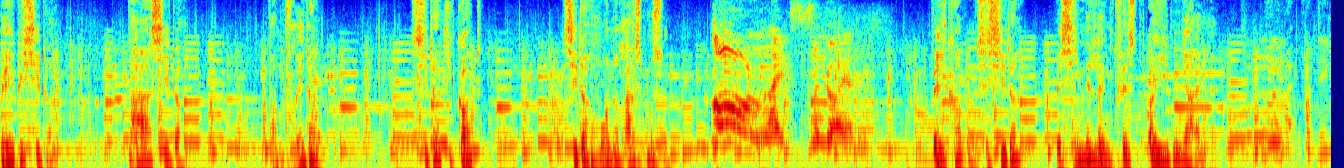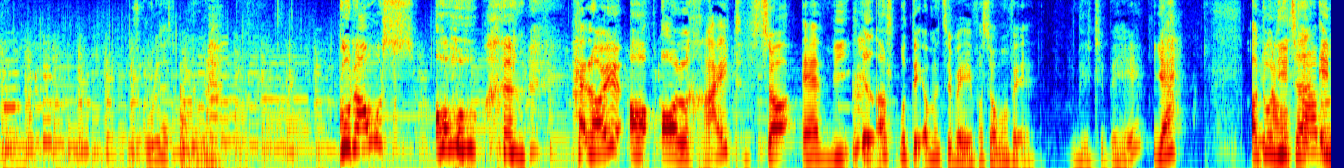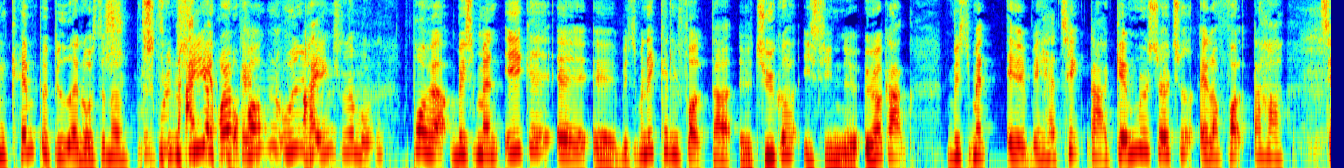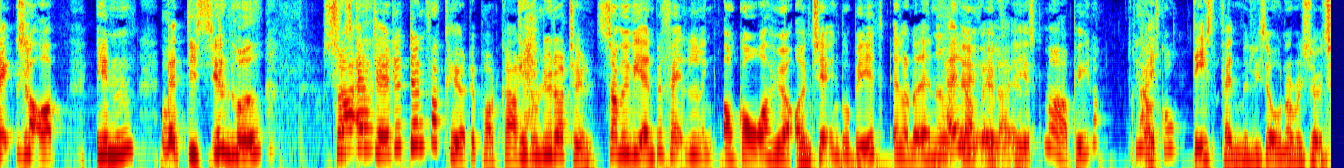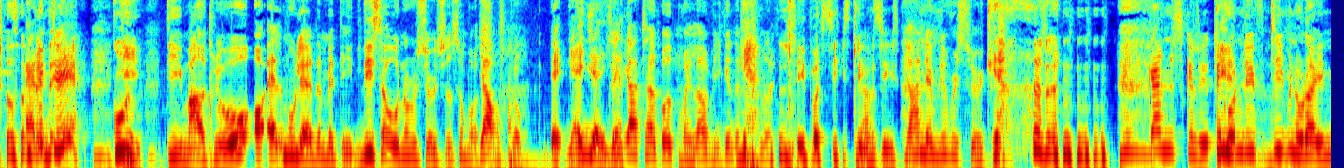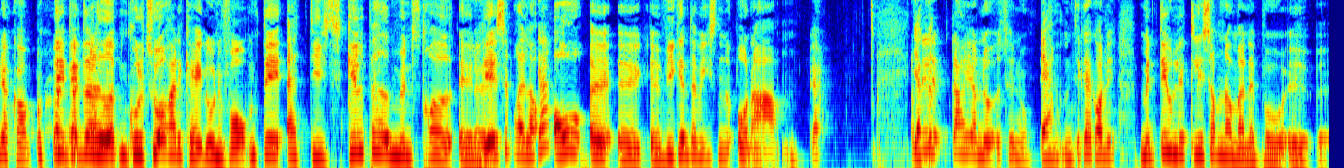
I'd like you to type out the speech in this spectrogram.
Babysitter. Parasitter. Pomfritter. Sitter de godt? Sitter Horne Rasmussen. Alright, så gør jeg det. Velkommen til Sitter med Signe Lindqvist og Iben Jejle. Du skulle have spillet. Goddags og halløj og all right, så er vi eddersbruderme tilbage fra sommerferie. Vi er tilbage. Ja, og du har lige taget en kæmpe bid af en ostemad. Du skulle sige, at prøve at gemme den ude i den ene side af munden. prøv at høre, hvis man ikke, øh, øh, hvis man ikke kan lide folk, der øh, tykker i sin øh, øregang, hvis man øh, vil have ting, der er gennemresearchet, eller folk, der har tænkt sig om, inden uh. at de siger noget, så, Så skal, er dette den forkerte podcast, Ja. du lytter til. så vil vi anbefale at gå over og høre orientering på B1, eller noget andet. Eller, øh, øh, eller øh, Esben og Peter. De er også gode. det er fandme lige så underresearchet. det men det? Ja, Gud. de, de er meget kloge og alt muligt andet, men det er lige så underresearchet som os. Jeg er også klog. Ja, ja, ja. Se, ja. jeg har taget både briller og weekend ja med. lige præcis, lige præcis. Jeg har nemlig research. Ja. Ganske lidt. Kun lige 10 minutter inden jeg kom. Det er det, der hedder den kulturradikale uniform. Det er de skildpaddemønstrede øh, læsebriller ja. og øh, øh, øh, weekendavisen under armen. Ja. Og Jeg det, der er jeg nået til nu. Ja, men det kan jeg godt lide. Men det er jo lidt ligesom, når man er på... Øh, øh,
